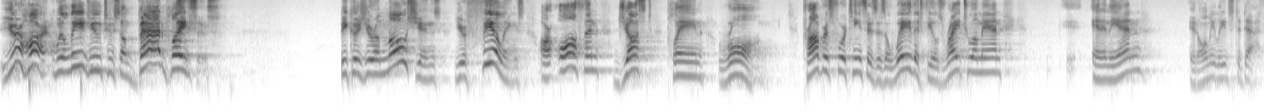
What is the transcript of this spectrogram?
Your heart will lead you to some bad places because your emotions, your feelings are often just plain wrong. Proverbs 14 says, There's a way that feels right to a man, and in the end, it only leads to death.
